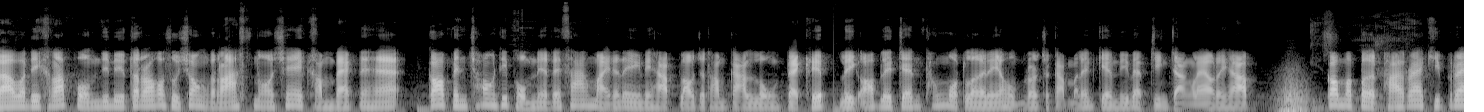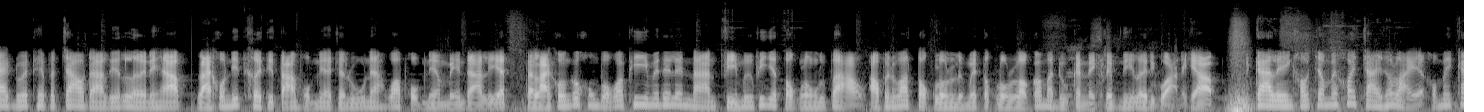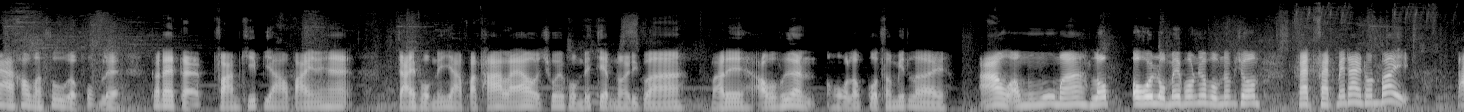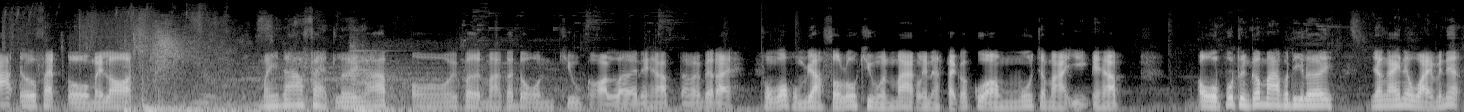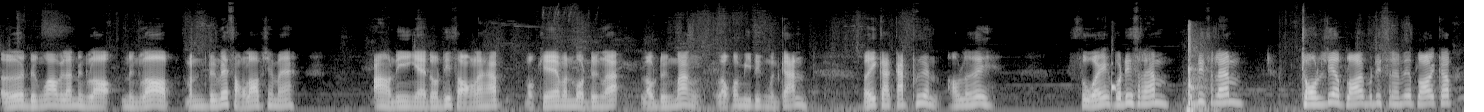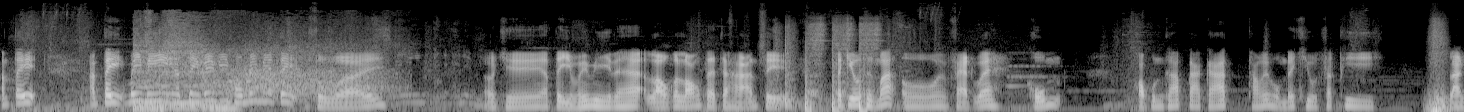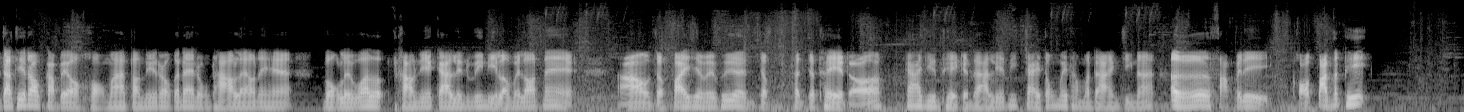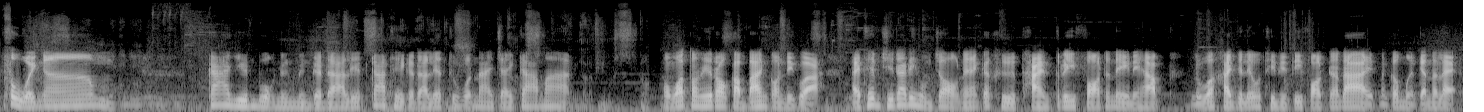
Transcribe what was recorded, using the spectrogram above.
สวัสดีครับผมยินดีต้อนรับเข้าสู่ช่อง Rust n o c h e Comeback นะฮะ ก็เป็นช่องที่ผมเนี่ยได้สร้างใหม่นั่นเองนะครับ เราจะทำการลงแต่คลิป League of Legends ทั้งหมดเลยนะครับผมเราจะกลับมาเล่นเกมนี้แบบจริงจังแล้วนะครับ ก็มาเปิดพาร์ทแรกคลิปแรกด้วยเทพเจ้าดาเลียสเลยนะครับ หลายคนที่เคยติดตามผมเนี่ยจะรู้นะว่าผมเนี่ยเมนดาเลียสแต่หลายคนก็คงบอกว่าพี่ไม่ได้เล่นนานฝีมือพี่จะตกลงหรือเปล่า เอาเป็นว่าตกลงหรือไม่ตกลงเราก็มาดูกันในคลิปนี้เลยดีกว่านะครับกาเลนเขาจะไม่ค่อยใจเท่าไหร่อะเขาไม่กล้าเข้ามาสู้กับผมเลย ก็ได้แต่ฟาร์มคลิปยาวไปนะฮะใจผมเนี่ยอยากปะทะแล้วช่วยผมได้เจ็บหน่อยดีกว่า มาดิเอาเพื่อนโอ้โหเรากดสมิธเลย อาเอามูมูมาลบโอ้ยหลบไม่พ้นครับผมท่านผู้ชม แฟดแฟดไม่ได้โดนใบตาเออแฟดโอ้ไม่รอด ไม่น่าแฟดเลยครับ โอ้ยเปิดมาก็โดนคิวก่อนเลยนะครับ แต่ไม่เป็นไร ผมว่าผมอยากโซโล่คิวมันมากเลยนะ แต่ก็กลัวเอามูมูจะมาอีกนะครับ โอ้พูดถึงก็มาพอดีเลย ยังไงเนี่ยไหวไหมเนี่ยเออดึงว่าวไปแล้วหนึ่งรอบหนึ่งรอบ มันดึงได้สองรอบใช่ไหมอ้าวนี่ไงโดนที่สองแล้วครับโอเคมันหมดดึงละเราดึงมั่ง เราก็มีดึงเหมือนกันเอ้ยกากัดเพื่อนเอาเลย สวยบอดี้สแลมบอดี้สแลมชนเรียบร้อยบอดี้สแลมเรียบร้อยครับ อันติ อันติไม่มี อันติไม่มี ผมไม่มีอันติ สวย โอเค อันติไม่มีนะฮะ เราก็ร้องแต่จะหาอันติสกิลถึงมะโอ้ยแฟดเว้ย คุ้ม ขอบคุณครับกากัดทำให้ผมได้คิวสักที หลังจากที่เรากลับไปออกของมา ตอนนี้เราก็ได้รองเท้าแล้วนะฮะ บอกเลยว่าคราวนี้การเล่นวิ่งหนีเราไม่รอดแน่ อ้าว จะไฟใช่ไหมเพื่อน จะจะจะเทรดเหรอ กล้ายืนเทรดกับดาเลียนนี่ใจต้องไม่ธรรมดาจริงๆนะ เออ สับไปดิ ขอปั่นสักที สวยงาม กล้ายืนบวกหนึ่งหนึ่งกับดาเลียสกล้าเทรดกับดาเลียสถือว่านายใจกล้ามาก ผมว่าตอนนี้เรากลับบ้านก่อนดีกว่า ไอเทมชิ้นแรกที่ผมจะออกเนี่ยก็คือ Time Tree Force นั่นเองนะครับ หรือว่าใครจะเรียกว่า Trinity Force ก็ได้ มันก็เหมือนกันนั่นแหละ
